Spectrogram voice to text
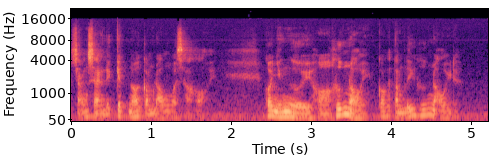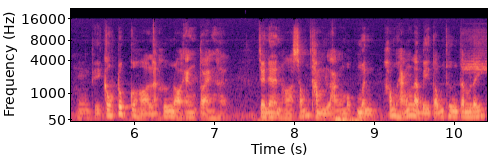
sẵn sàng để kết nối cộng đồng và xã hội. Có những người họ hướng nội có cái tâm lý hướng nội đó. Ừ, thì cấu trúc của họ là hướng nội an toàn hơn cho nên họ sống thầm lặng một mình không hẳn là bị tổn thương tâm lý.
